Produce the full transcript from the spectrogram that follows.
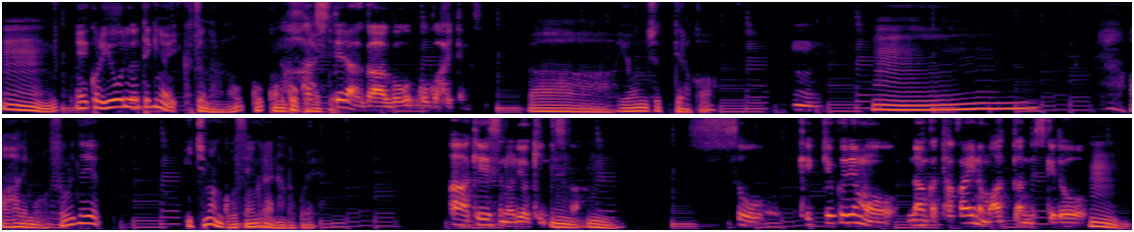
うん。え、これ容量的にはいくつになるの？ここの5個入っ8て。テラが 5, 5個入ってます。ああ、40テラか？うん。うーん。ああ、でも、それで、1万5千円くらいなんだ、これ。ああ、ケースの料金ですか。うん。うん。そう。結局でも、なんか高いのもあったんですけど、うん。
